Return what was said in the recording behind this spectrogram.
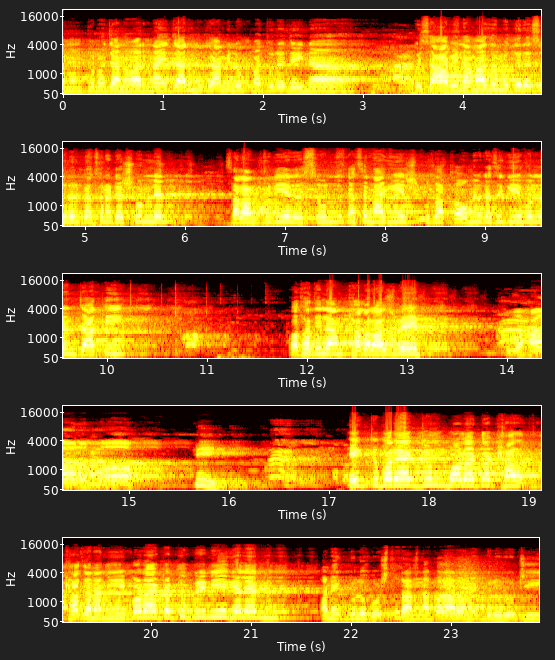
এমন কোন জানোয়ার নাই যার মুখে আমি লোকমা তুলে দেই না। ওই সাহাবি নামাজের মধ্যে রসুলের পেছনে এটা শুনলেন। সালাম ফিরিয়ে রসুল কাছে না গিয়ে সোজা কৌমের কাছে গিয়ে বললেন জাতি কথা দিলাম খাবার আসবে। কি? একটু পরে একজন বড় একটা খাজানা নিয়ে বড় একটা টুকরি নিয়ে গেলেন। অনেকগুলো গোস্ত রান্না করা আর অনেকগুলো রুটি।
